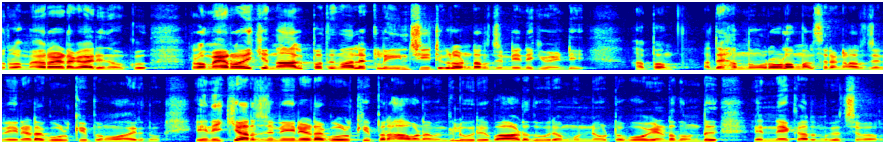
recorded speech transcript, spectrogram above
റൊമേറോയുടെ കാര്യം നോക്കൂ. റൊമേറോയ്ക്ക് നാൽപ്പത്തിനാല് ക്ലീൻ ഷീറ്റുകളുണ്ട് അർജന്റീനയ്ക്ക് വേണ്ടി. അപ്പം അദ്ദേഹം നൂറോളം മത്സരങ്ങൾ അർജന്റീനയുടെ ഗോൾ കീപ്പറുമായിരുന്നു എനിക്ക് അർജന്റീനയുടെ ഗോൾ കീപ്പർ ആവണമെങ്കിൽ ഒരുപാട് ദൂരം മുന്നോട്ട് പോകേണ്ടതുണ്ട്. എന്നേക്കാൾ മികച്ചവർ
